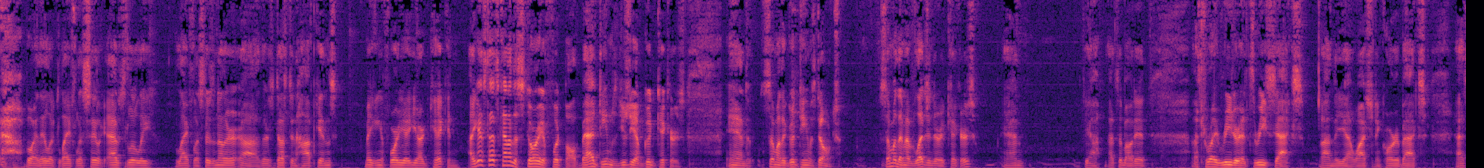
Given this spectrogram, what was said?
Boy, they look lifeless. They look absolutely lifeless. There's another. Uh, there's Dustin Hopkins making a 48 yard kick. And I guess that's kind of the story of football. Bad teams usually have good kickers, and some of the good teams don't. Some of them have legendary kickers, and yeah, that's about it. Uh, Troy Reeder had three sacks on the uh, Washington quarterbacks at,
